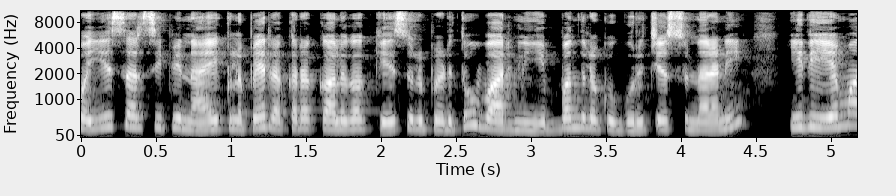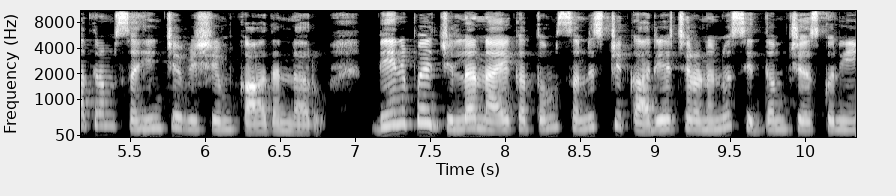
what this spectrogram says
వైఎస్ఆర్సీపీ నాయకులపై రకరకాలుగా కేసులు పెడుతూ వారిని ఇబ్బందులకు గురిచేస్తున్నారని ఇది ఏమాత్రం సహించే విషయం కాదన్నారు. దీనిపై జిల్లా నాయకత్వం సమిష్టి కార్యాచరణను సిద్ధం చేసుకుని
